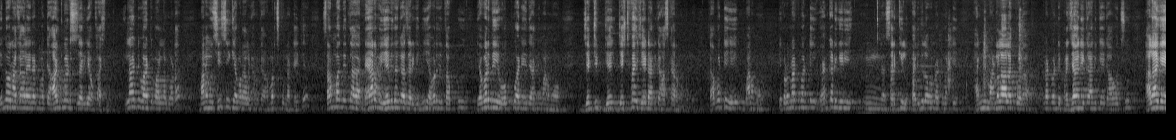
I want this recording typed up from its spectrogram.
ఎన్నో రకాలైనటువంటి ఆర్గ్యుమెంట్స్ జరిగే అవకాశం ఉంది ఇలాంటి వాటి వల్ల కూడా మనము సీసీ కెమెరాలు కనుక అమర్చుకున్నట్టయితే సంబంధిత నేరం ఏ విధంగా జరిగింది ఎవరిది తప్పు ఎవరిది ఒప్పు అనే దాన్ని మనము జడ్జి జస్టిఫై చేయడానికి ఆస్కారం ఉంటుంది. కాబట్టి మనము ఇక్కడ ఉన్నటువంటి వెంకటగిరి సర్కిల్ పరిధిలో ఉన్నటువంటి అన్ని మండలాలకు కూడా ఉన్నటువంటి ప్రజానీకానికే కావచ్చు అలాగే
